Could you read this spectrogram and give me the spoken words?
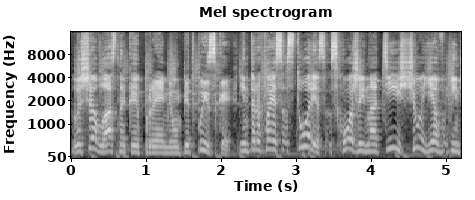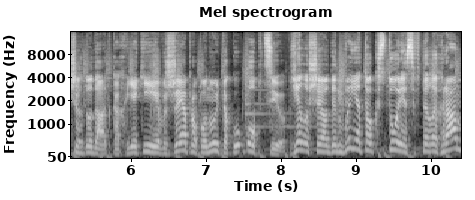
лише власники преміум підписки. Інтерфейс Stories схожий на ті, що є в інших додатках, які вже пропонують таку опцію. Є лише один виняток: Stories в Telegram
